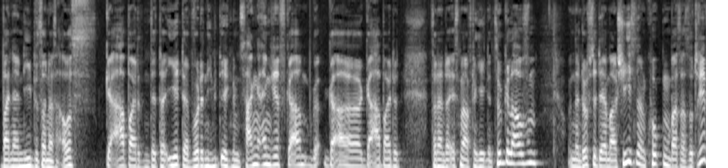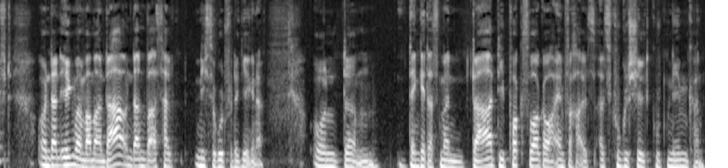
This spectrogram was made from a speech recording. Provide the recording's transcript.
war ja nie besonders ausgearbeitet und detailliert. Da wurde nicht mit irgendeinem Zangenangriff ge ge gearbeitet, sondern da ist man auf den Gegner zugelaufen und dann durfte der mal schießen und gucken, was er so trifft. Und dann irgendwann war man da und dann war es halt nicht so gut für den Gegner. Und ähm, denke, dass man da die Poxwalker auch einfach als, als Kugelschild gut nehmen kann.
